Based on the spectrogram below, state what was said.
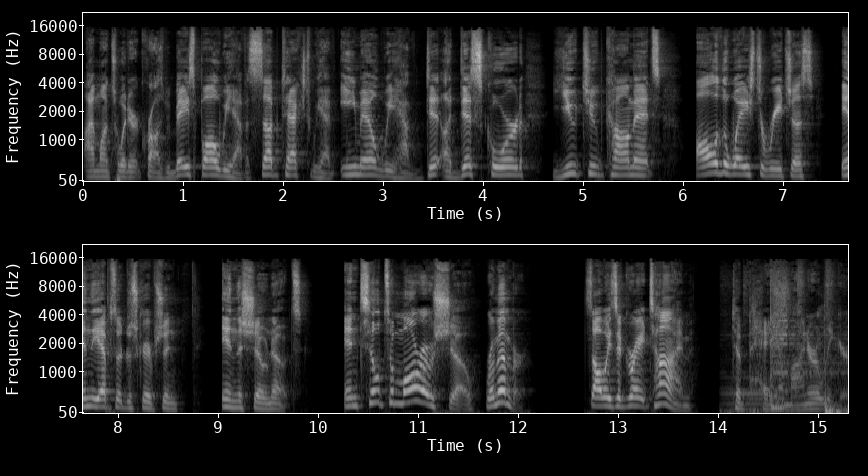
I'm on Twitter at Crosby Baseball. We have a subtext, we have email, we have a Discord, YouTube comments, all the ways to reach us in the episode description in the show notes. Until tomorrow's show, remember, it's always a great time to pay a minor leaguer.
